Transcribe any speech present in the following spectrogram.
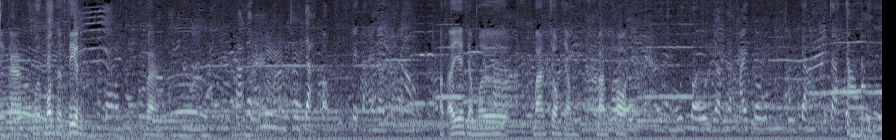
នៃការធ្វើបុណ្យធ្វើទានបាទបាក់ដឹកជួយចាស់បកគេដែរនៅ អត់អីទេចាំមើលបានចុះចាំបានថតជាមួយកូនយ៉ាងអ្នកម៉ៃកូនជួយចាស់ចាស់ចោលជួយ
